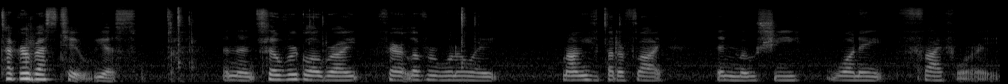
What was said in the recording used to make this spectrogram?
Tucker Best 2, yes. And then Silver Glow Bright, Ferret Lover 108, Mommy's Butterfly, and Moshi 18548.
